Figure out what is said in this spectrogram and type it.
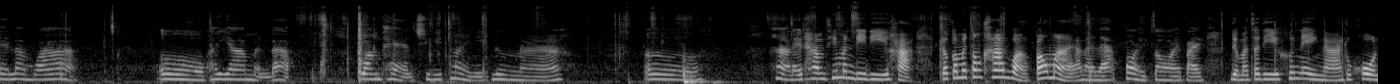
แนะนำว่า เออ พยายามเหมือนแบบ วางแผนชีวิตใหม่นิดนึงนะ เออหาอะไรทำที่มันดีๆ ค่ะ แล้วก็ไม่ต้องคาดหวังเป้าหมายอะไรแล้ว ปล่อยจอยไป เดี๋ยวมันจะดีขึ้นเองนะทุกคน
